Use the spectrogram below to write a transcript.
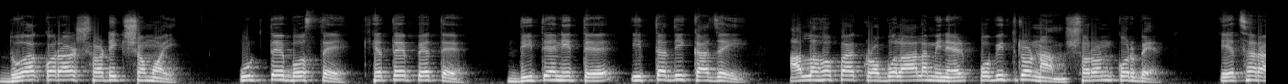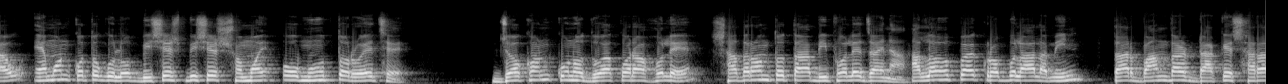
দোয়া করার সঠিক সময়, উঠতে বসতে, খেতে পেতে, দিতে নিতে ইত্যাদি কাজেই আল্লাহ পাক রব্বুল আলমিনের পবিত্র নাম স্মরণ করবে। এছাড়াও এমন কতগুলো বিশেষ বিশেষ সময় ও মুহূর্ত রয়েছে, যখন কোনো দোয়া করা হলে সাধারণত তা বিফলে যায় না। আল্লাহ পাক রব্বুল আলমিন তার বান্দার ডাকে সাড়া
